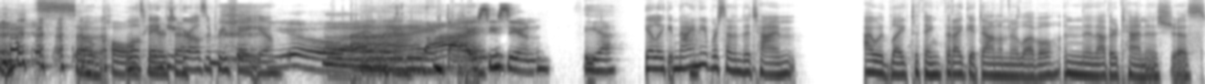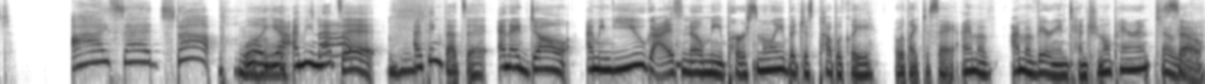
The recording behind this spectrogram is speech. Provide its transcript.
it's oh. so cold. Well, thank you, too. girls. Appreciate you. you. Bye. Bye. Bye. See you soon. Yeah. Yeah, like 90% of the time, I would like to think that I get down on their level. And then the other 10 is just, I said stop. Well, yeah, I mean, that's it. Mhm. I think that's it. And I don't, I mean, you guys know me personally, but just publicly, I would like to say I'm a I'm a very intentional parent. Oh, so yeah.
